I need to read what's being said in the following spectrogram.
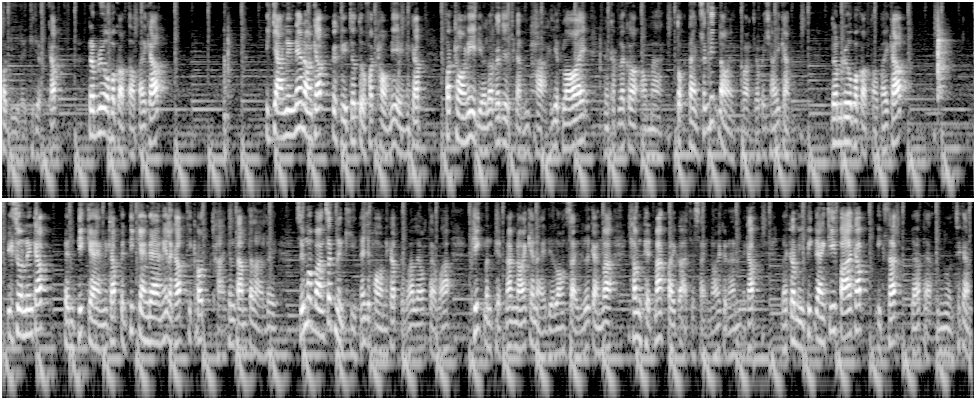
พอดีเลยทีเดียวครับเริ่มดูองค์ประกอบต่อไปครับ อีกอย่างหนึ่งแน่นอนครับก็คือเจ้าตัวฟักทองนี่เองนะครับ ฟักทองนี่เดี๋ยวเราก็จะกันผ่าให้เรียบร้อยนะครับแล้วก็เอามาตกแต่งสักนิดหน่อยก่อนจะไปใช้กันเริ่มดูองประกอบต่อไปครับ อีกส่วนหนึ่งครับเป็นพริกแกงนะครับเป็นพริกแกงแดงนี่แหละครับที่เขาขายกันตามตลาดเลยซื้อมาประมาณสักหนึ่งขีดน่าจะพอนะครับแต่ว่าแล้วแต่ว่าพริกมันเผ็ดมากน้อยแค่ไหนเดี๋ยวลองใส่ดูด้วยกันว่าถ้ามันเผ็ดมากไปก็อาจจะใส่น้อยกว่านั้นนะครับแล้วก็มีพริกแดงชี้ฟ้าครับอีกสักแล้วแต่จำนวนเช่นกัน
